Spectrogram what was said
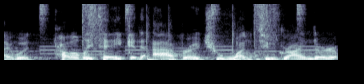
I would probably take an average 1 2 grinder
